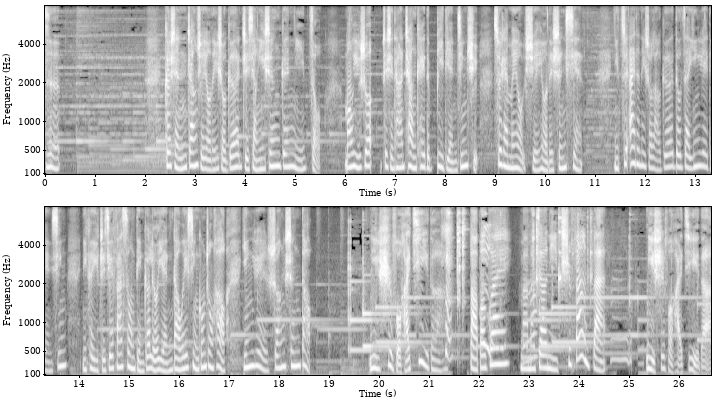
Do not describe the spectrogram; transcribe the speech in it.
自歌神张学友的一首歌《只想一生跟你走》。毛鱼说这是他唱 K 的必点金曲，虽然没有学友的声线。你最爱的那首老歌都在音乐点心，你可以直接发送点歌留言到微信公众号“音乐双声道”。你是否还记得，宝宝乖，妈妈叫你吃饭饭？你是否还记得，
